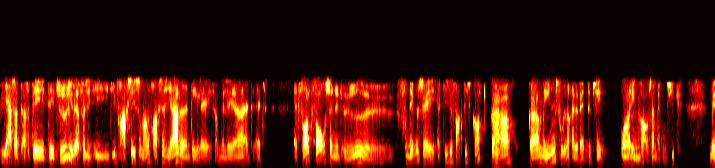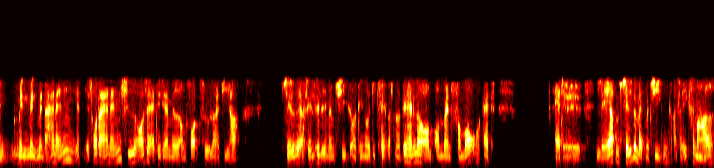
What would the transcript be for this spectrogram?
Ja, altså, altså det, det er tydeligt i hvert fald i, i de praksis, så mange praksiser, jeg har været en del af som lærer, at, at, at folk får sådan et øget øh, fornemmelse af, at de kan faktisk godt gøre, gøre meningsfulde og relevante ting under Mm. inddragelse af matematik. Men, men, men, men der er en anden, jeg, jeg tror, der er en anden side også af det her med, om folk føler, at de har selvværd og selvtillid i matematik, og det er noget, de kan og sådan noget. Det handler om, om man formår at, at øh, lære dem selve matematikken, altså ikke så Mm. meget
